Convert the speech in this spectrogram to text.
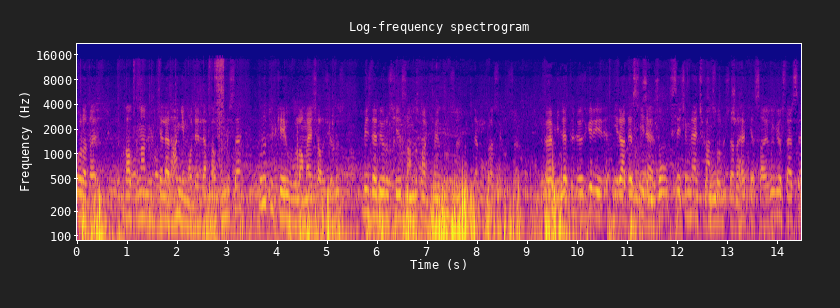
orada kalkınan ülkeler hangi modelle kalkınmışsa bunu Türkiye'ye uygulamaya çalışıyoruz. Biz de diyoruz ki sandık hakimiyeti olsun, demokrasi olsun ve milletin özgür ir- iradesiyle seçimden çıkan sonuçlara herkes saygı göstersin.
